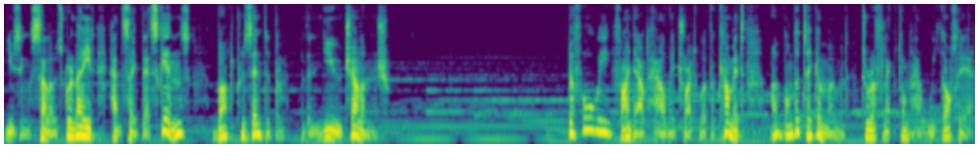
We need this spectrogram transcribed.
using Sallow's grenade had saved their skins, but presented them with a new challenge. Before we find out how they try to overcome it, I want to take a moment to reflect on how we got here,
